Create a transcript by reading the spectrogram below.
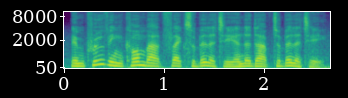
Improving combat flexibility and adaptability.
